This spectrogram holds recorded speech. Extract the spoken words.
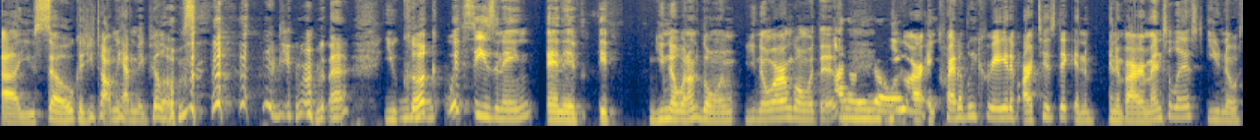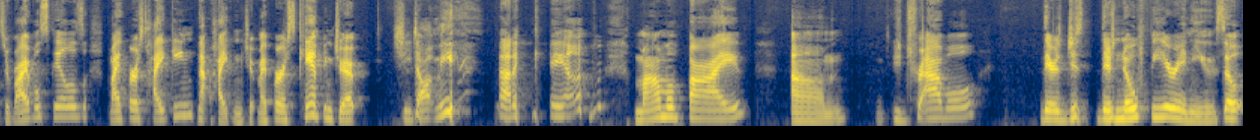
Uh you sew because you taught me how to make pillows. Do you remember that? You mm-hmm. cook with seasoning and if if you know what I'm going. You know where I'm going with this. I know you're going. You are incredibly creative, artistic, and an environmentalist. You know survival skills. My first hiking, not hiking trip, my first camping trip, she taught me how to camp. Mom of five. Um, you travel. There's just there's no fear in you. So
